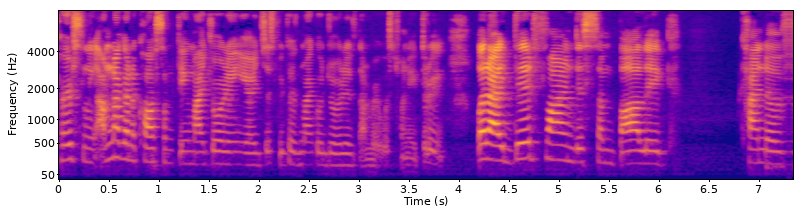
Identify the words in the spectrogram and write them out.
personally, I'm not gonna call something my Jordan year just because Michael Jordan's number was 23. But I did find this symbolic kind of,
